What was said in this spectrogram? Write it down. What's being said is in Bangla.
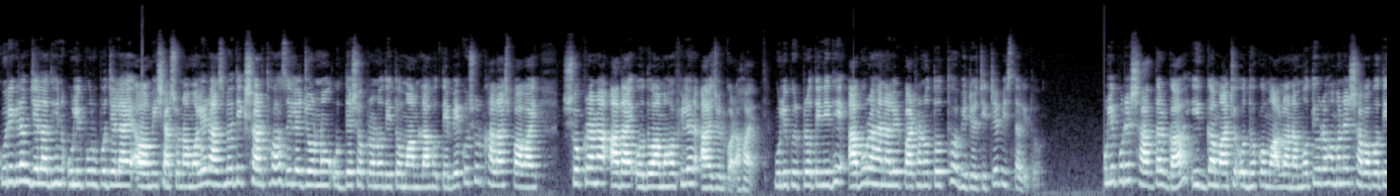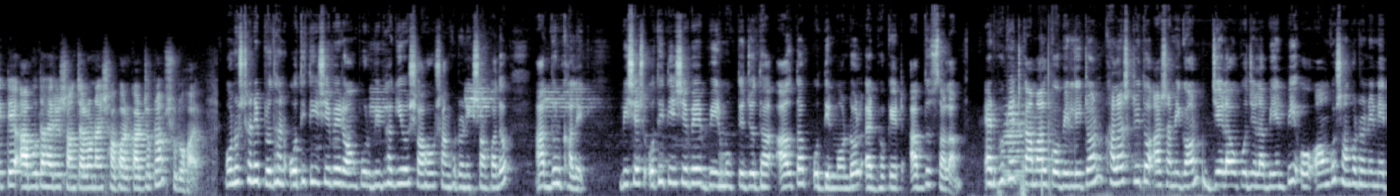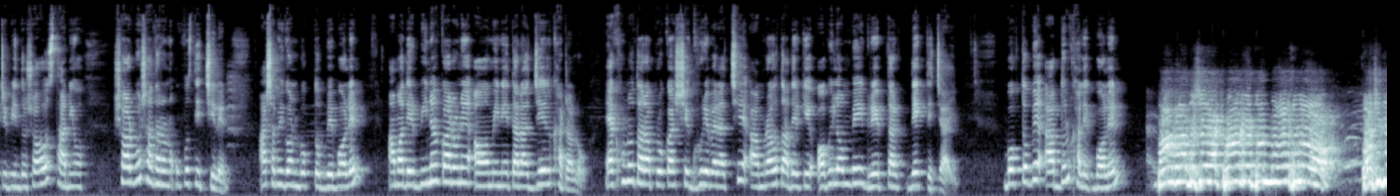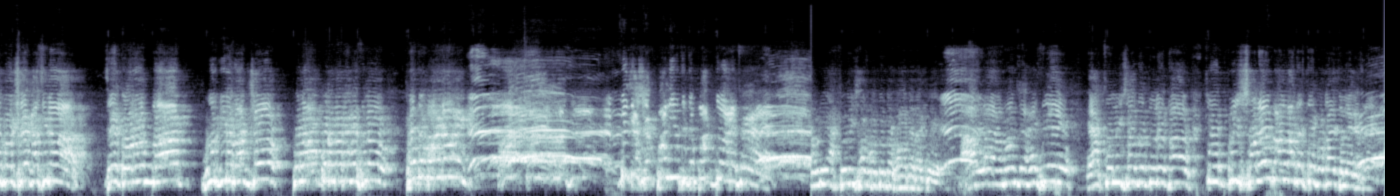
কুড়িগ্রাম জেলাধীন উলিপুর উপজেলায় আওয়ামী শাসনামলে রাজনৈতিক স্বার্থ হাসিলের জন্য উদ্দেশ্য প্রণোদিত মামলা হতে বেকসুর খালাস পাওয়ায় শোকরানা আদায় ও দোয়া মাহফিলের আয়োজন করা হয়। উলিপুর প্রতিনিধি আবু রাহান আলীর পাঠানো তথ্য ও ভিডিও চিত্রে বিস্তারিত। উলিপুরের সাতদার গা, ঈদগাহ মাঠে অধ্যক্ষ মাওলানা মতিউর রহমানের সভাপতিত্বে আবু তাহেরের সঞ্চালনায় সভার কার্যক্রম শুরু হয়। অনুষ্ঠানে প্রধান অতিথি হিসেবে রংপুর বিভাগীয় সহ সাংগঠনিক সম্পাদক আব্দুল খালেক বিশেষ অতিথি হিসেবে বীর মুক্তিযোদ্ধা আলতাফ উদ্দিন মণ্ডল, অ্যাডভোকেট আব্দুল সালাম। অ্যাডভোকেট কামাল কবির লিটন, খালাসকৃত আসামিগণ, জেলা উপজেলা বিএনপি ও অঙ্গ সংগঠনের নেতৃবৃন্দ সহ স্থানীয় সর্বসাধারণ উপস্থিত ছিলেন। আসামিগণ বক্তব্যে বলেন, আমাদের বিনা কারণে আওয়ামী নেতারা জেল খাটালো। এখনও তারা প্রকাশ্যে ঘুরে বেড়াচ্ছে, আমরাও তাদেরকে অবিলম্বে গ্রেপ্তার দেখতে চাই। বক্তব্যে আব্দুল খালেক বলেন বাংলাদেশে এক ফ্রডের জন্ম হয়েছিল। অচিতিপুর শেখ হাসিনা, যে গরম ভাত, মুরগির মাংস, পোলাও করে মারা গেছিল। খেতে পায় নাই। বিদেশে পালিয়ে বাধ্য হয়েছে। একচল্লিশ সাল পর্যন্ত আল্লাহ এমন দেখাইছে, একচল্লিশ সাল তো দূরে থাক চব্বিশ সালে বাংলাদেশ থেকে কোথায় চলে গেছে।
